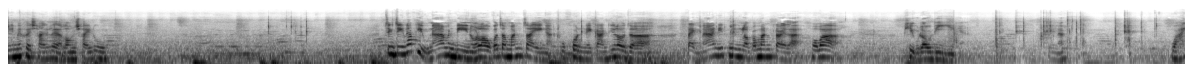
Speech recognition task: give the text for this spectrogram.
นี้ไม่เคยใช้เลยลองใช้ดู จริง ๆ ถ้าผิวหน้ามันดีเนอะเราก็จะมั่นใจองอะทุกคนในการที่เราจะแต่งหน้านิดนึงเราก็มั่นใจละเพราะว่าผิวเราดีเนี่ยจริงนะวาย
